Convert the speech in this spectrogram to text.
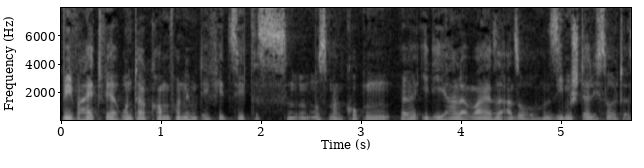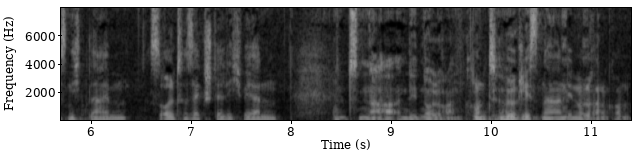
Wie weit wir runterkommen von dem Defizit, das muss man gucken. Äh, idealerweise, also siebenstellig sollte es nicht bleiben, es sollte sechsstellig werden. Und nah an die Null rankommen. Und ja. möglichst nah an die Null rankommen.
